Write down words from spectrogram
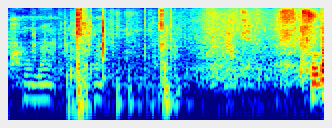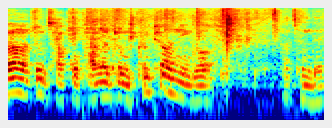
방만 방만. 이렇게. 주방은 좀 작고 방은 좀 큰 편인 것 같은데.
